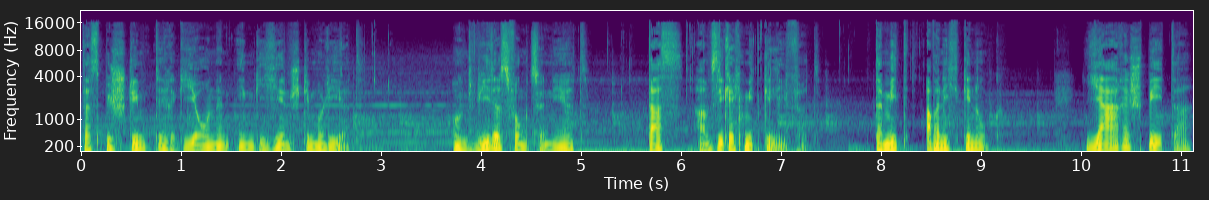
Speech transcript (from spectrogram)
das bestimmte Regionen im Gehirn stimuliert. Und wie das funktioniert, das haben sie gleich mitgeliefert. Damit aber nicht genug. Jahre später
